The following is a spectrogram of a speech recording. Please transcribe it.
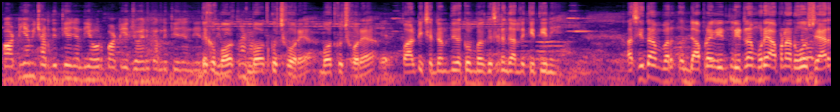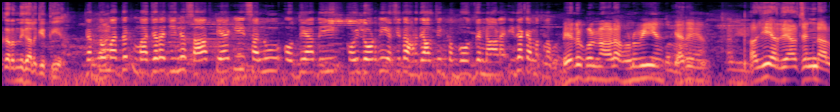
ਪਾਰਟੀਆਂ ਵੀ ਛੱਡ ਦਿੱਤੀਆਂ ਜਾਂਦੀਆਂ ਹੋਰ ਪਾਰਟੀਆਂ ਜੁਆਇਨ ਕਰ ਲਿੱਤੀਆਂ ਜਾਂਦੀਆਂ। ਦੇਖੋ ਤੁਸੀਂ ਬਹੁਤ ਬਹੁਤ ਕੁਝ ਹੋ? ਰਿਹਾ ਬਹੁਤ ਕੁਝ ਹੋ ਰਿਹਾ। ਪਾਰਟੀ ਛੱਡਣ ਦੀ ਤਾਂ ਕੋਈ ਕਿਸੇ ਨੇ ਗੱਲ ਕੀਤੀ ਨਹੀਂ। ਅਸੀਂ ਤਾਂ ਆਪਣੇ ਲੀਡਰਾਂ ਮੂਹਰੇ ਆਪਣਾ ਰੋਸ ਜ਼ਾਹਿਰ ਕਰਨ ਦੀ ਗੱਲ ਕੀਤੀ ਹੈ। ਗੱਦੋ ਮਾਜਰਾ ਮਾਜਰਾ ਜੀ ਨੇ ਸਾਫ਼ ਕਿਹਾ ਕਿ ਸਾਨੂੰ ਅਹੁਦਿਆਂ ਦੀ ਕੋਈ ਲੋੜ ਨਹੀਂ ਅਸੀਂ ਤਾਂ ਹਰਦਿਆਲ ਸਿੰਘ ਕੰਬੋਜ ਦੇ ਨਾਲ ਹੈ। ਇਹਦਾ ਕੀ ਮਤਲਬ ਹੈ? ਬਿਲਕੁਲ ਨਾਲ ਹੁਣ ਵੀ ਆ ਕਹਿ ਰਹੇ ਆ। ਅਸੀਂ ਹਰਦਿਆਲ ਸਿੰਘ ਨਾਲ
